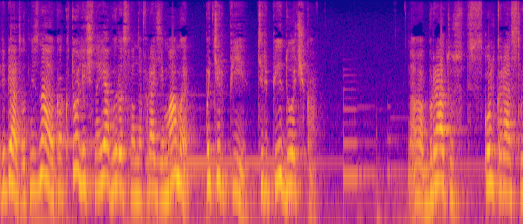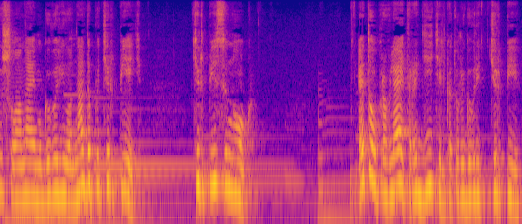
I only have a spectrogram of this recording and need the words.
Ребят, вот не знаю, как кто, лично я выросла на фразе мамы «потерпи, терпи, дочка». А, брату сколько раз слышала, она ему говорила, надо потерпеть, терпи, сынок. Это управляет родитель, который говорит, терпи.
